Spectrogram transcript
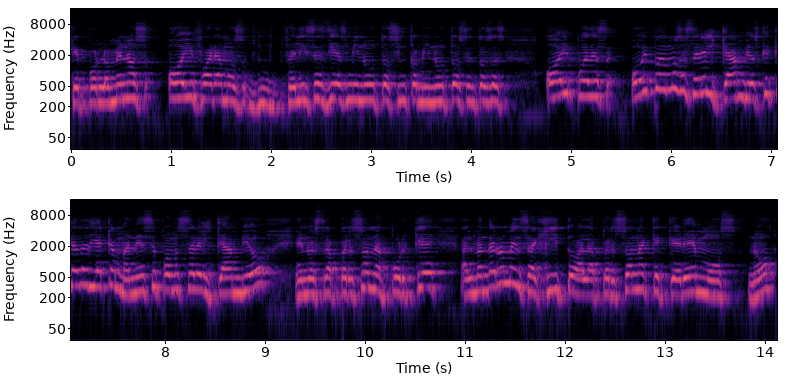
que por lo menos hoy fuéramos felices 10 minutos, 5 minutos, entonces Hoy puedes, hoy podemos hacer el cambio. Es que cada día que amanece podemos hacer el cambio en nuestra persona. porque Al mandar un mensajito a la persona que queremos, ¿no?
